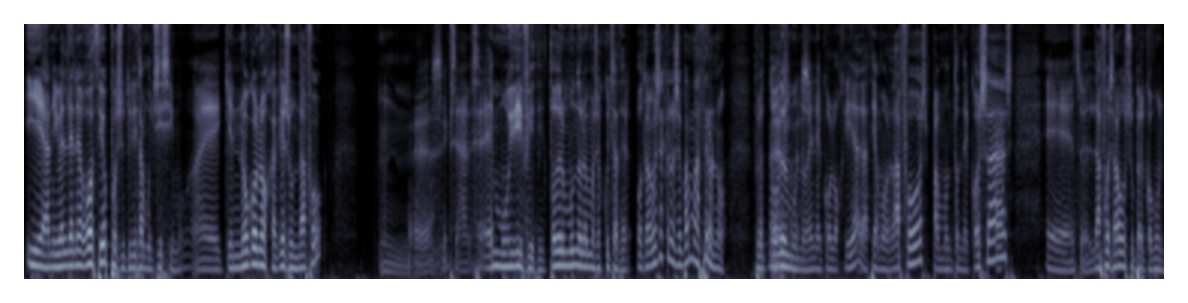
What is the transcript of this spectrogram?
Y a nivel de negocio, pues se utiliza muchísimo. Eh, quien no conozca qué es un DAFO, Eh, sí. o sea, es muy difícil. Todo el mundo lo hemos escuchado hacer. Otra cosa es que lo sepamos hacer o no. Pero todo el mundo. es. En ecología hacíamos DAFOs para un montón de cosas. Eh, el DAFO es algo súper común.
